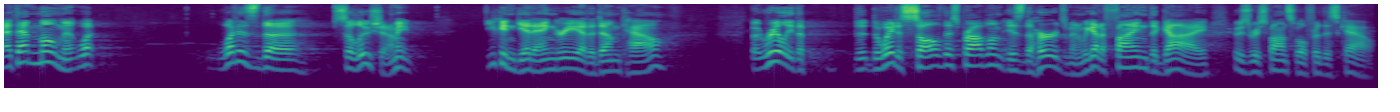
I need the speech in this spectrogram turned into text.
At that moment, what, what is the solution? I mean, you can get angry at a dumb cow, but really the, the, the way to solve this problem is the herdsman. We got to find the guy who's responsible for this cow.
